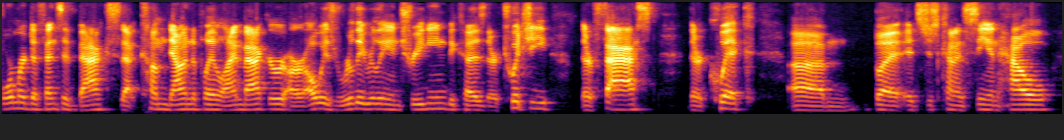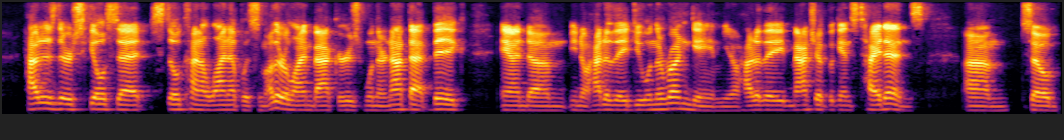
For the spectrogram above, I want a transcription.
former defensive backs that come down to play linebacker are always really, really intriguing because they're twitchy, they're fast, they're quick. Um, but it's just kind of seeing how how does their skill set still kind of line up with some other linebackers when they're not that big, and um, you know how do they do in the run game? You know how do they match up against tight ends? Um, so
